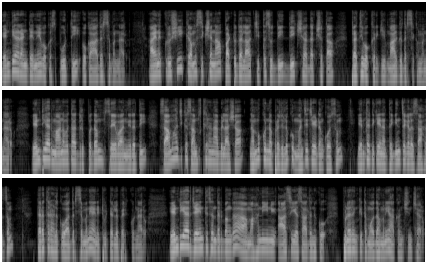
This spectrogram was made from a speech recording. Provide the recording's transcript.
ఎన్టీఆర్ అంటేనే ఒక స్ఫూర్తి ఒక ఆదర్శమన్నారు. ఆయన కృషి క్రమశిక్షణ పట్టుదల చిత్తశుద్ధి దీక్ష దక్షత ప్రతి ఒక్కరికి మార్గదర్శకమన్నారు. ఎన్టీఆర్ మానవతా దృక్పథం సేవా నిరతి సామాజిక సంస్కరణాభిలాష నమ్ముకున్న ప్రజలకు మంచి చేయడం కోసం ఎంతటికైనా తెగించగల సాహసం తరతరాలకు ఆదర్శమని ఆయన ట్విట్టర్లో పేర్కొన్నారు. ఎన్టీఆర్ జయంతి సందర్భంగా ఆ మహనీయుని ఆశయ సాధనకు పునరంకితమవుదామని ఆకాంక్షించారు.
